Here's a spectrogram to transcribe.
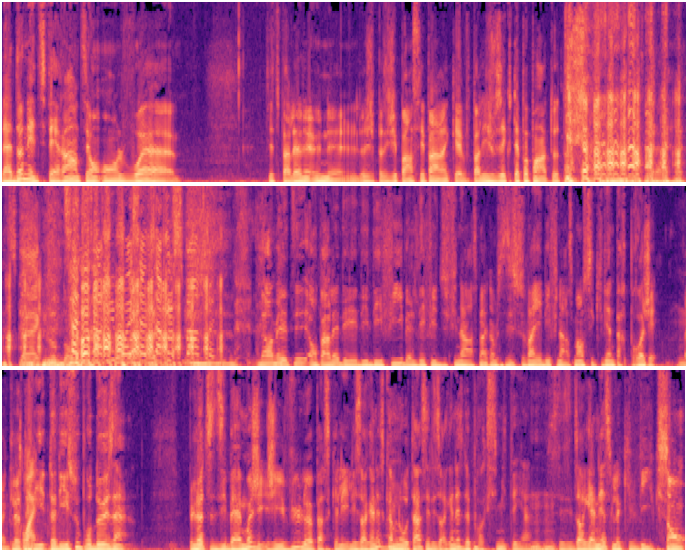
La donne est différente. tu sais, On, on le voit. Tu sais, tu parlais une. une- là, j'ai- parce que j'ai pensé pendant que vous parliez, je vous écoutais pas pantoute. C'est correct, l'autre, Ça nous arrive, ouais, ça nous arrive souvent entre nous. non, mais tu sais, on parlait des, des défis. Ben, le défi du financement, comme je dis, souvent, il y a des financements aussi qui viennent par projet. Fait que là, tu as, Ouais. des sous pour deux ans. Puis là, tu te dis, ben moi, j'ai j'ai vu, là, parce que les, les organismes communautaires, c'est des organismes de proximité. hein. C'est des organismes là, qui vivent, qui sont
